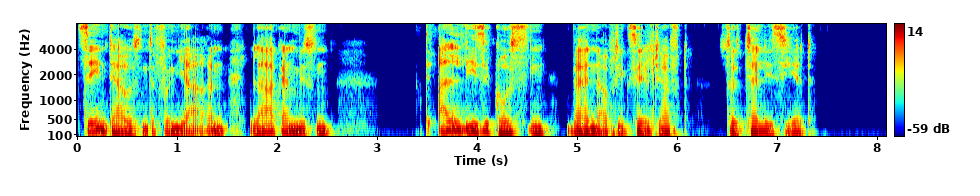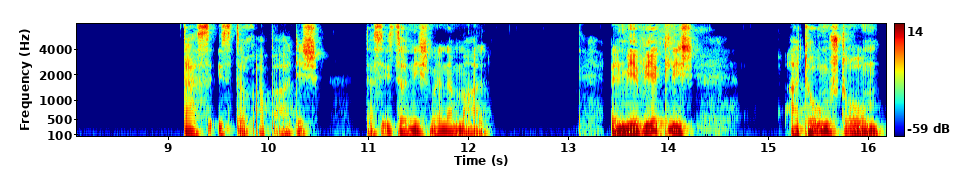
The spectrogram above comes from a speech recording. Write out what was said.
Zehntausende von Jahren lagern müssen, all diese Kosten werden auf die Gesellschaft sozialisiert. Das ist doch abartig. Das ist doch nicht mehr normal. Wenn wir wirklich Atomstrom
